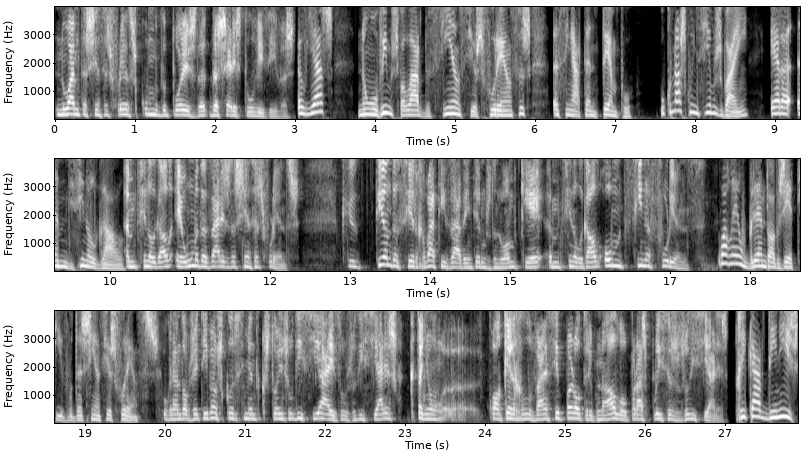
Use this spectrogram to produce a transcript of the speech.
no âmbito das ciências forenses como depois das séries televisivas. Aliás, não ouvimos falar de ciências forenses assim há tanto tempo. O que nós conhecíamos bem era a medicina legal. A medicina legal é uma das áreas das ciências forenses que tende a ser rebatizada em termos de nome, que é a medicina legal ou medicina forense. Qual é o grande objetivo das ciências forenses? O grande objetivo é o esclarecimento de questões judiciais ou judiciárias que tenham uh, qualquer relevância para o tribunal ou para as polícias judiciárias. Ricardo Diniz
